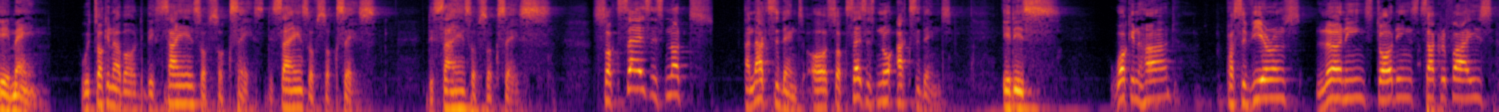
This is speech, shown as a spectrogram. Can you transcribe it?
Amen. We're talking about the science of success. The science of success. The science of success. Success is not an accident, or success is no accident. It is working hard, perseverance, learning, studying, sacrifice,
